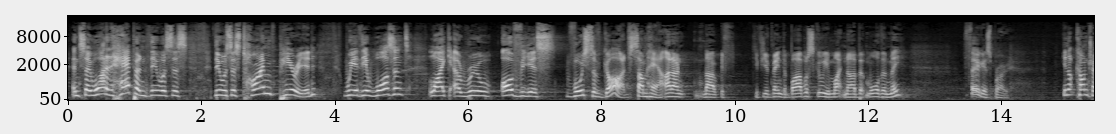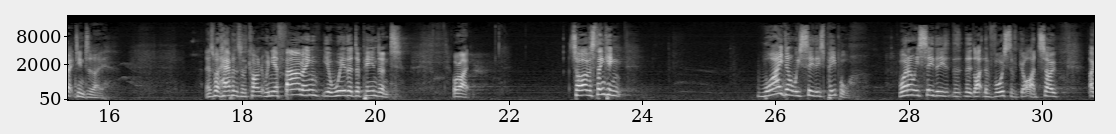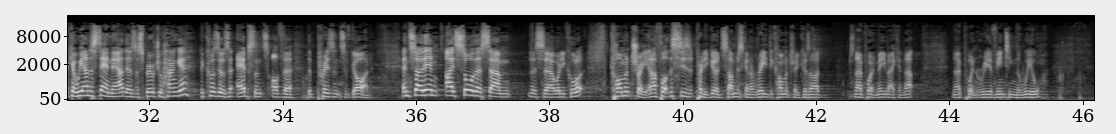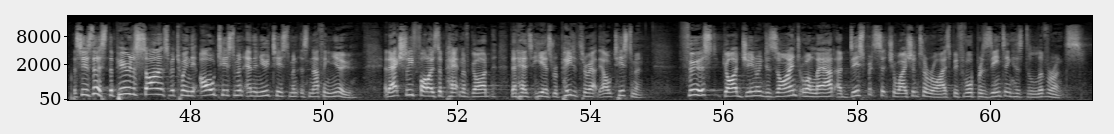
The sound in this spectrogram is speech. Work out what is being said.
And so what had happened, there was this, there was this time period where there wasn't like a real obvious voice of God somehow. I don't know if, if you've been to Bible school, you might know a bit more than me. Fergus, bro. You're not contracting today. That's what happens with con- when you're farming, you're weather dependent. All right. So I was thinking, why don't we see these people? Why don't we see the, the, the, like the voice of God? So, okay, we understand now there's a spiritual hunger because there was an absence of the, the presence of God. And so then I saw this, um, this uh, what do you call it, commentary, and I thought this is pretty good. So I'm just going to read the commentary because there's no point in me making it up, no point in reinventing the wheel. It says this the period of silence between the Old Testament and the New Testament is nothing new. It actually follows the pattern of God that has, he has repeated throughout the Old Testament. First, God generally designed or allowed a desperate situation to arise before presenting his deliverance.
